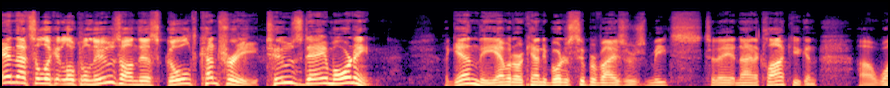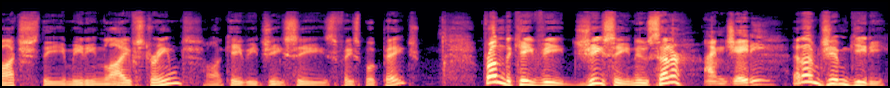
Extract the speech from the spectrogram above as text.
And that's a look at local news on this Gold Country Tuesday morning. Again, the Amador County Board of Supervisors meets today at 9 o'clock. You can uh, watch the meeting live streamed on KVGC's Facebook page. From the KVGC News Center, I'm JD. And I'm Jim Geedy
